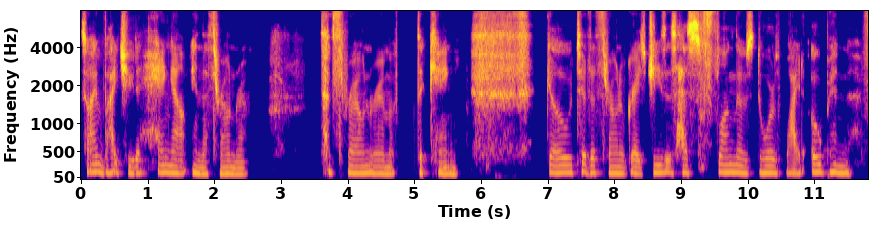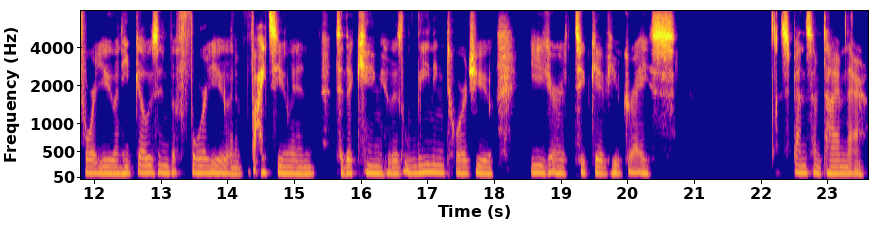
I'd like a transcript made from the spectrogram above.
So I invite you to hang out in the throne room, the throne room of the king. Go to the throne of grace. Jesus has flung those doors wide open for you, and he goes in before you and invites you in to the king who is leaning towards you, eager to give you grace. Spend some time there.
